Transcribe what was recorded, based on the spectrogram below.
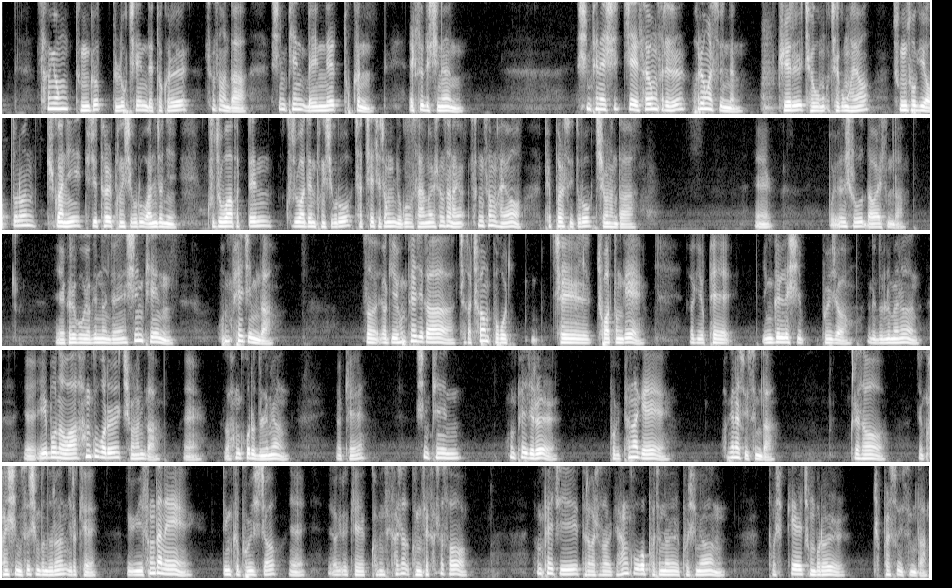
상용 등급 블록체인 네트워크를 생성한다. 신핀 메인넷 토큰 XDC는 신핀의 실제 사용 사례를 활용할 수 있는 기회를 제공, 제공 하여 중소기업 또는 기관이 디지털 방식으로 완전히 구조화된 구조화된 방식으로 자체 재정 요구 사항을 생산하여, 상성하여 배포할 수 있도록 지원한다. 예, 뭐 이런 식으로 나와 있습니다. 예, 그리고 여기는 이제 신핀 홈페이지입니다. 그래서 여기 홈페이지가 제가 처음 보고 제일 좋았던 게 여기 옆에 잉글리시 보이죠? 여기 누르면은 예, 일본어와 한국어를 지원합니다. 예, 한국어로 누르면 이렇게 신핀 홈페이지를 보기 편하게 확인할 수 있습니다. 그래서 좀 관심 있으신 분들은 이렇게 위 상단에 링크 보이시죠? 예, 여기 이렇게 검색하셔, 검색하셔서 홈페이지 들어가셔서 이렇게 한국어 버전을 보시면 더 쉽게 정보를 접할 수 있습니다.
